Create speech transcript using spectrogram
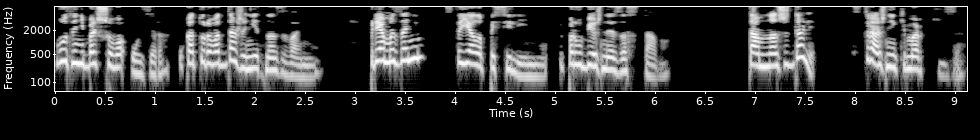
возле небольшого озера, у которого даже нет названия. Прямо за ним стояло поселение и порубежная застава. Там нас ждали стражники маркиза.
